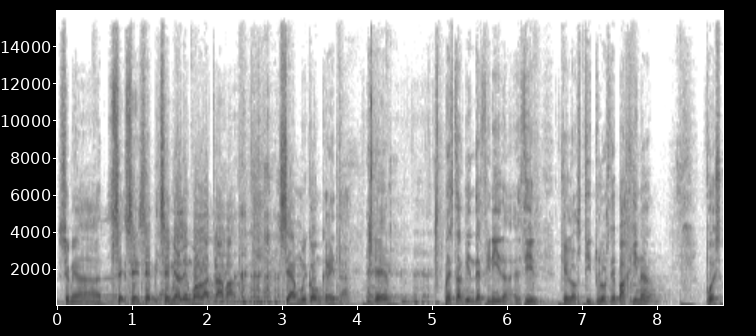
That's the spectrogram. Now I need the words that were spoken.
se me ha, se, me ha lenguado la traba, sea muy concreta, ¿eh? de estar bien definida, es decir, que los títulos de página pues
